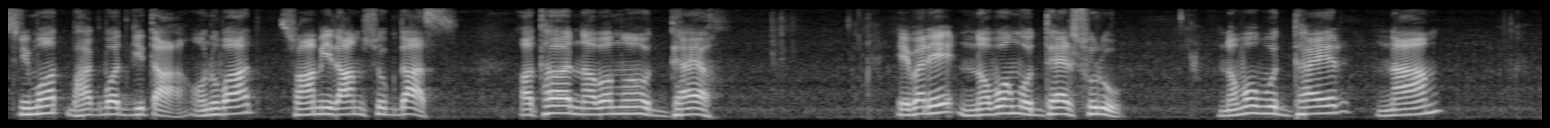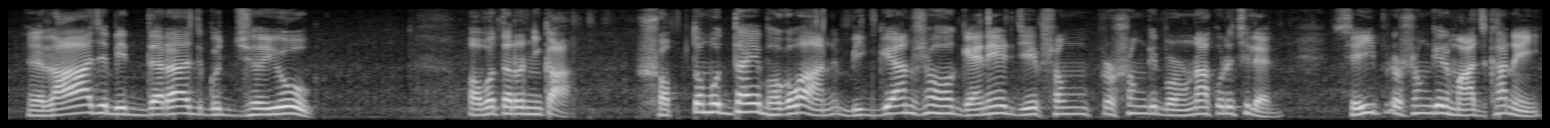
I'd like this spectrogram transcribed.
শ্রীমদ্ ভাগবত গীতা, অনুবাদ স্বামী রাম সুখদাস অথ নবম অধ্যায়। এবারে নবম অধ্যায়ের শুরু। নবম অধ্যায়ের নাম রাজবিদ্যারাজ গুহ্যযোগ। অবতরণিকা। সপ্তম অধ্যায়ে ভগবান বিজ্ঞানসহ জ্ঞানের যে প্রসঙ্গের বর্ণনা করেছিলেন, সেই প্রসঙ্গের মাঝখানেই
